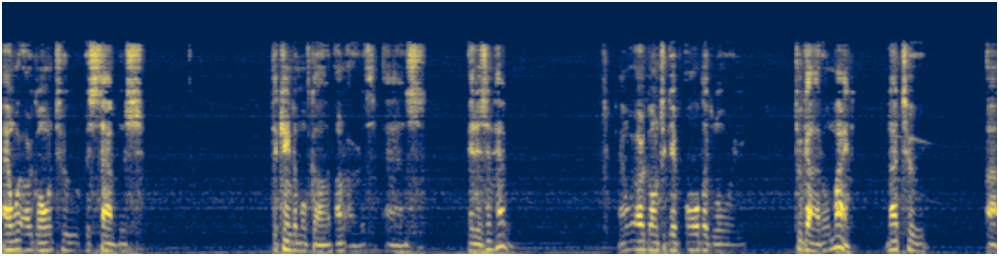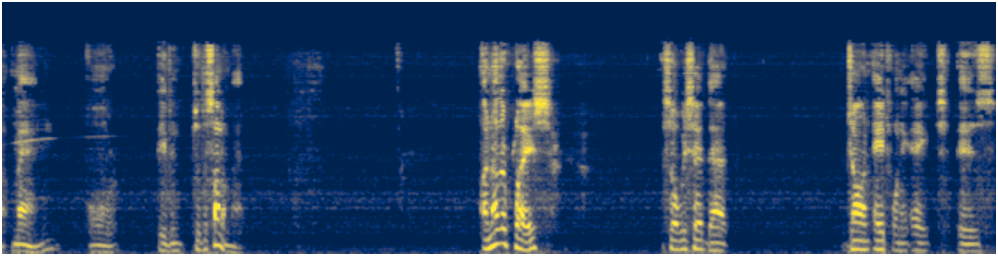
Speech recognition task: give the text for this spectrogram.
and we are going to establish the kingdom of God on earth as it is in heaven. And we are going to give all the glory to God Almighty, not to uh, man or even to the Son of Man. Another place, so we said that John 8:28 is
